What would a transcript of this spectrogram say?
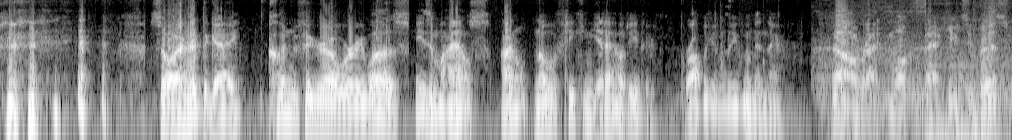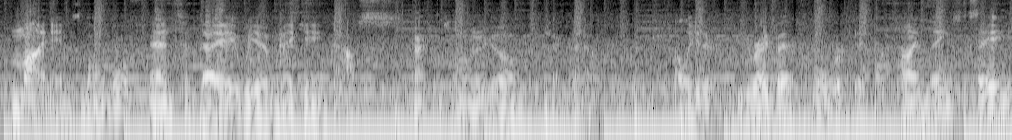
so I heard the guy. Couldn't figure out where he was. He's in my house. I don't know if he can get out either. Probably gonna leave him in there. Alright, welcome back YouTubers. My name is Lone Wolf, and today we are making house. Alright, so I'm gonna go check that out. I'll either be right back, or if I find things to say and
